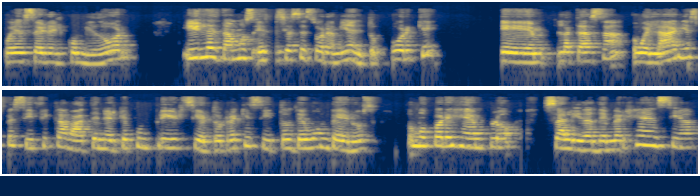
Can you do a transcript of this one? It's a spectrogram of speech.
puede ser el comedor y les damos ese asesoramiento porque eh, la casa o el área específica va a tener que cumplir ciertos requisitos de bomberos, como por ejemplo salidas de emergencia,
